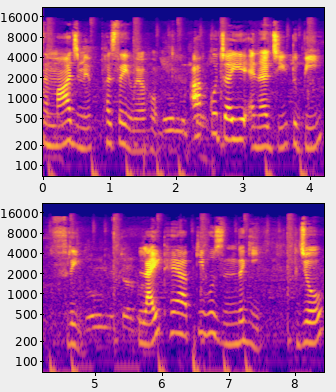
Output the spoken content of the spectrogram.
समाज में फंसे हुए हो। आपको चाहिए energy to be free light है आपकी वो ज़िंदगी जो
